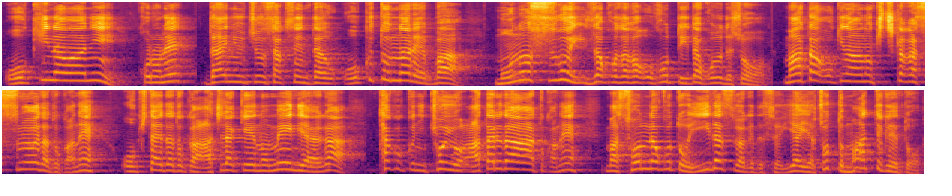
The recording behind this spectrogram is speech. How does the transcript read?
沖縄にこのね、第二宇宙作戦隊を置くとなれば、ものすごいいざこざが起こっていたことでしょう。また沖縄の基地化が進むようだとかね、沖隊だとかあちら系のメディアが他国に脅威を与えるだとかね、まあそんなことを言い出すわけですよ。いやいや、ちょっと待ってくれと。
